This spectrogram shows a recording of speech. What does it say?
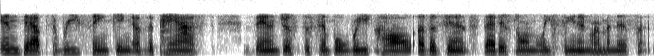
in depth rethinking of the past than just the simple recall of events that is normally seen in reminiscence.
